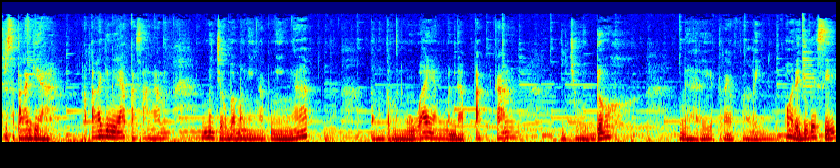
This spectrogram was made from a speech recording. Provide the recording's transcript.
Terus apa lagi ya? Apalagi nih ya pasangan? Mencoba mengingat-ingat teman-teman gua yang mendapatkan jodoh dari traveling. Oh ada juga sih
